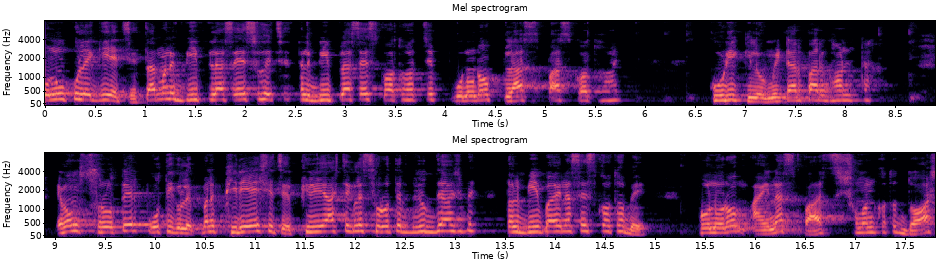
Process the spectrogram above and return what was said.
অনুকূলে গিয়েছে, তার মানে বি প্লাস এস হয়েছে। তাহলে বি প্লাস এস কত হচ্ছে? পনেরো প্লাস পাঁচ কত হয়? কুড়ি কিলোমিটার পার ঘণ্টা। এবং স্রোতের প্রতিকূলে মানে ফিরে এসেছে, ফিরে আসতে গেলে স্রোতের বিরুদ্ধে আসবে। তাহলে বি মাইনাস এস কত হবে? পনেরো মাইনাস পাঁচ সমান কত? দশ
